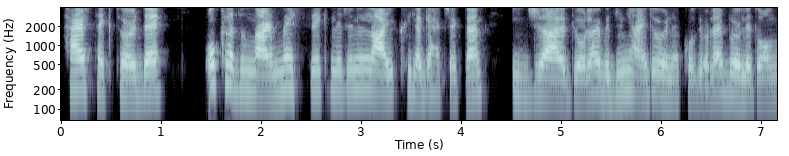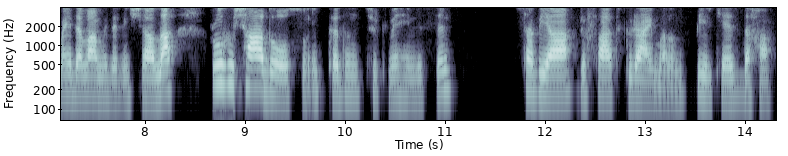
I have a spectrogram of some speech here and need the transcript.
Her sektörde o kadınlar mesleklerini layıkıyla gerçekten icra ediyorlar ve dünyaya örnek oluyorlar. Böyle de olmaya devam eder inşallah. Ruhu şad olsun ilk kadın Türk mühendisin Sabiha Rıfat Gürayman'ın bir kez daha.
